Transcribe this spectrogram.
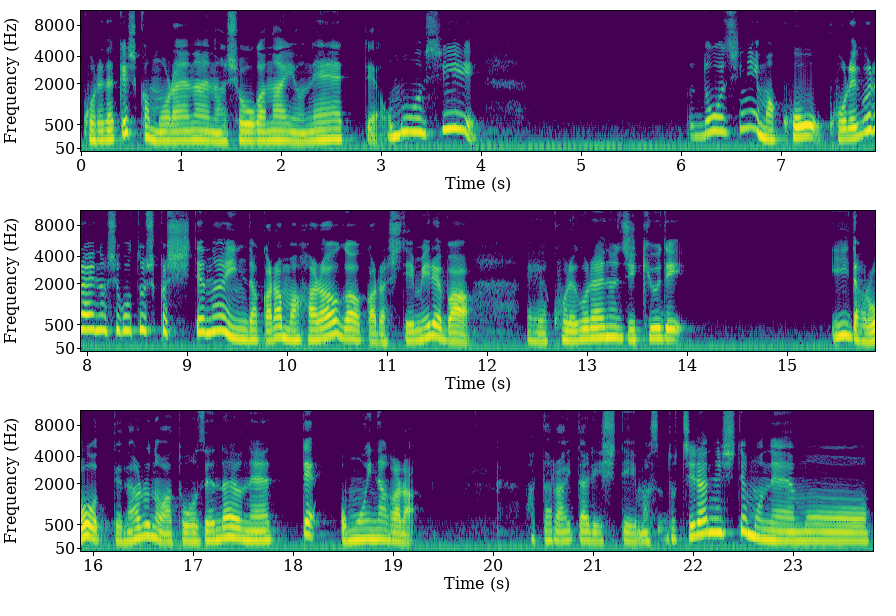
これだけしかもらえないのはしょうがないよねって思うし、同時に、まあ、こう、これぐらいの仕事しかしてないんだから、まあ、払う側からしてみれば、えー、これぐらいの時給でいいだろうってなるのは当然だよねって思いながら働いたりしています。どちらにしてもね、も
